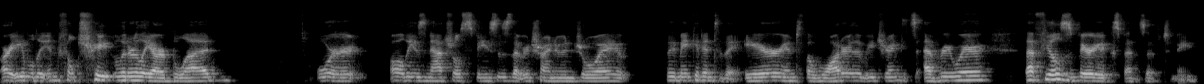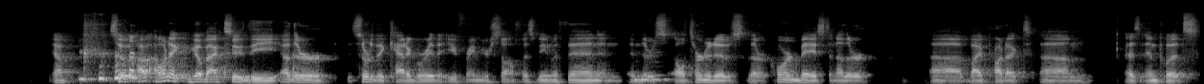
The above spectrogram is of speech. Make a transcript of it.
are able to infiltrate literally our blood or all these natural spaces that we're trying to enjoy. They make it into the air into the water that we drink. It's everywhere. That feels very expensive to me. Yeah. So I, I want to go back to the other sort of the category that you framed yourself as being within and, and mm-hmm. there's alternatives that are corn based and other uh, byproduct um, as inputs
